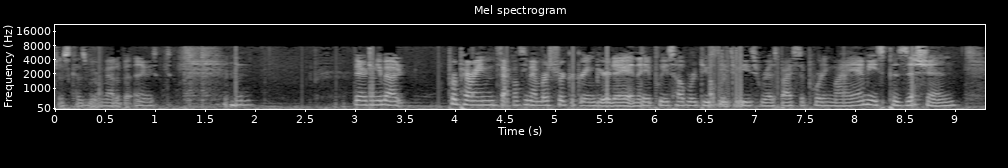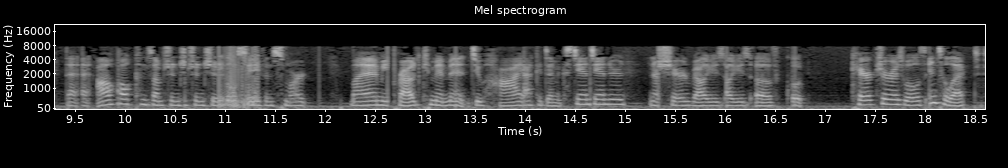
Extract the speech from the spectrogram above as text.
just because we were mad about anyways. They're talking about preparing faculty members for Green Beer Day and they please help reduce these risks by supporting Miami's position that alcohol consumption should be safe and smart. Miami proud commitment to high academic standards and our shared values values of quote character as well as intellect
